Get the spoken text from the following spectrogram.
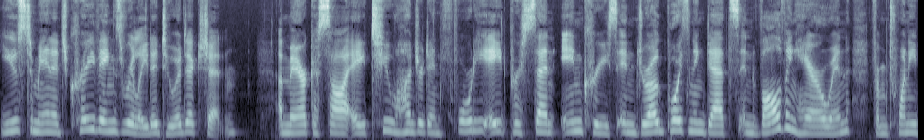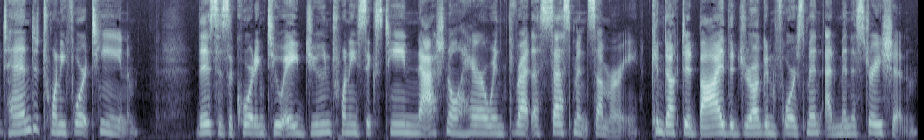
used to manage cravings related to addiction. America saw a 248% increase in drug poisoning deaths involving heroin from 2010 to 2014. This is according to a June 2016 National Heroin Threat Assessment Summary conducted by the Drug Enforcement Administration.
